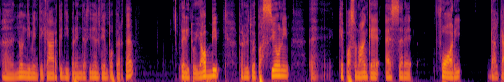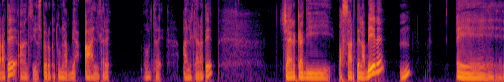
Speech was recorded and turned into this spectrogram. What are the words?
eh, non dimenticarti di prenderti del tempo per te, per i tuoi hobby, per le tue passioni, che possono anche essere fuori dal karate, anzi io spero che tu ne abbia altre, oltre al karate. Cerca di passartela bene mh? Mm? e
